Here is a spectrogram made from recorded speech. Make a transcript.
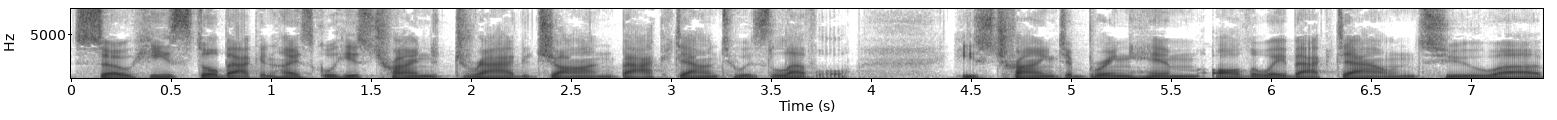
So he's still back in high school. He's trying to drag John back down to his level. He's trying to bring him all the way back down to uh,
